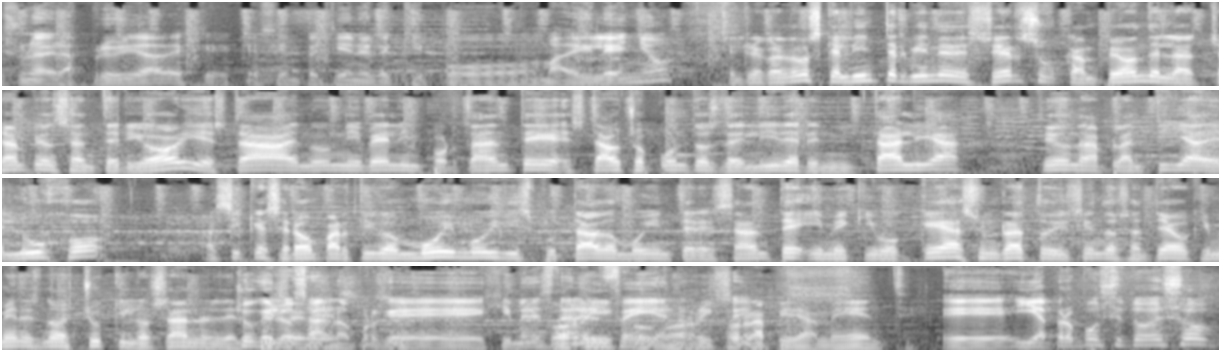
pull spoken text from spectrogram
es una de las prioridades que, que siempre tiene el equipo madrileño. Y recordemos que el Inter viene de ser subcampeón de la Champions anterior y está en un nivel importante, está a 8 puntos de líder en Italia, tiene una plantilla de lujo, así que será un partido muy muy disputado, muy interesante y me equivoqué hace un rato diciendo Santiago Jiménez, no es Chucky Lozano el del Chucky. Lozano, porque Jiménez está en el Corrijo, Feyenoord, corrijo sí. rápidamente. Eh, y a propósito de eso,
